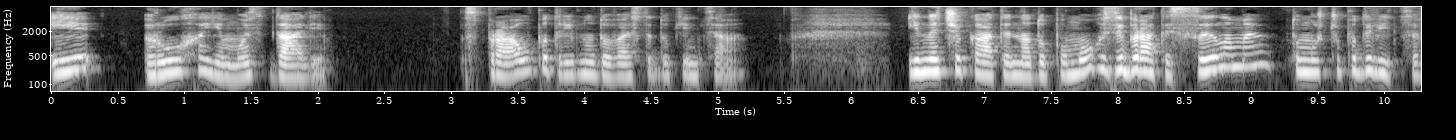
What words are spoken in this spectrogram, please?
і рухаємось далі. Справу потрібно довести до кінця. І не чекати на допомогу, зібратись силами, тому що, подивіться,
